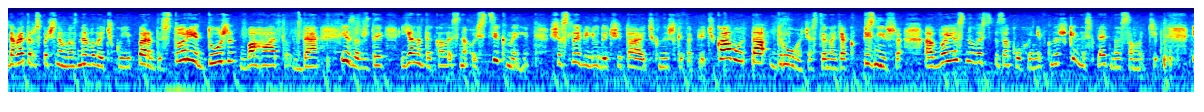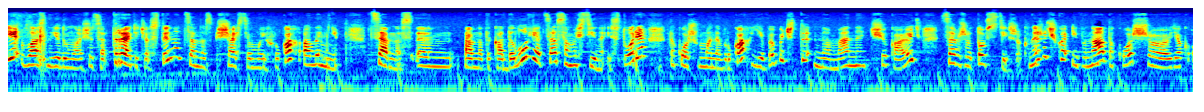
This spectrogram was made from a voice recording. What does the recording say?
Давайте розпочнемо з невеличкої передісторії. Дуже багато де і завжди я натикалась на ось ці книги. Щасливі люди читають книжки та п'ють каву. Та друга частина, як пізніше е, вияснилось, закохані в книжки не сплять на самоті. І власне я думала, що це третя частина. Це в нас щастя в моїх руках, але ні. Це в нас ем, певна така дилогія, це самостійна історія. Також в мене в руках є, вибачте, на мене чекають. Це вже товстіша книжечка, і вона також е, як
